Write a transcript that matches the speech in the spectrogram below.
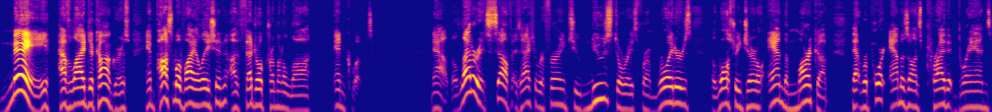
may have lied to Congress in possible violation of federal criminal law, end quote. Now, the letter itself is actually referring to news stories from Reuters, the Wall Street Journal, and the markup that report Amazon's private brands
